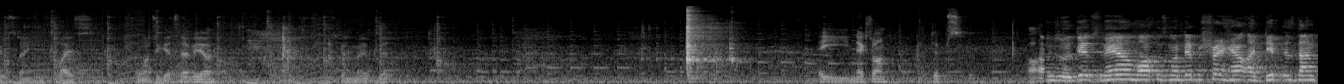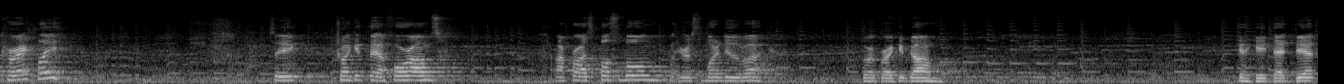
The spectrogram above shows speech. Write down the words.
it's staying in place. And once it gets heavier, it's going to move a bit. Hey, next one. Dips. Into the dips now. Michael's going to demonstrate how a dip is done correctly. So you try and get the forearms upright as possible. Let your rest of the body do the work. Work, bro. Keep going. Gotta keep that dip.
